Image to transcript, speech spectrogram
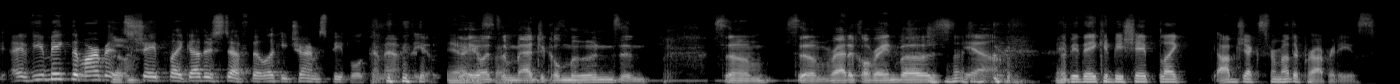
If you make the marbits So- shaped like other stuff, the Lucky Charms people will come after you. yeah, Yeah, you want so. some magical moons and some some radical rainbows. yeah. Maybe they could be shaped like objects from other properties.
